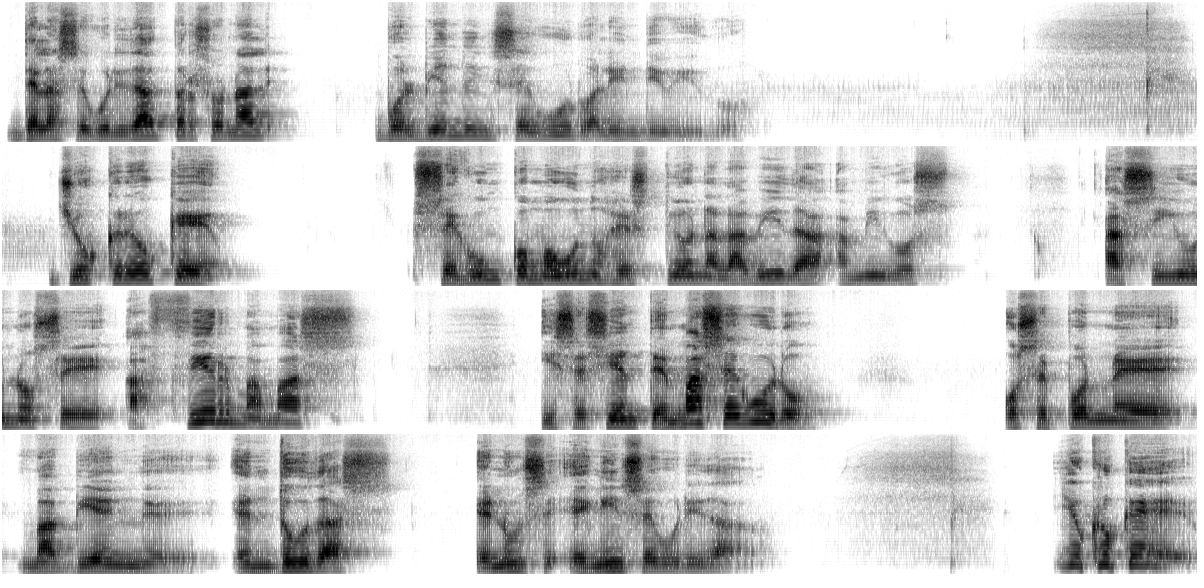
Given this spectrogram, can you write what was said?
de la seguridad personal, volviendo inseguro al individuo. Yo creo que según como uno gestiona la vida, amigos, así uno se afirma más y se siente más seguro o se pone más bien eh, en dudas, en, en inseguridad. Yo creo que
